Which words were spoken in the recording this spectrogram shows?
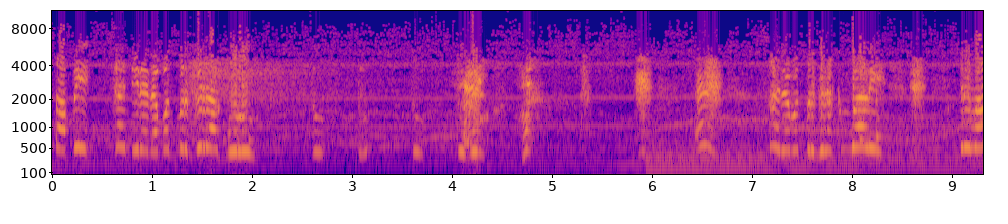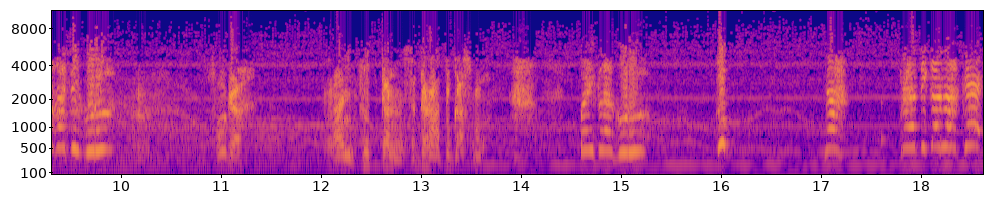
tapi saya tidak dapat bergerak, guru. Tuh, tuh, tuh, tuh. Huh, Eh, saya dapat bergerak kembali. Terima kasih, guru. sudah, lanjutkan segera tugasmu. Baiklah, guru. Hup. Nah, perhatikanlah, kek.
